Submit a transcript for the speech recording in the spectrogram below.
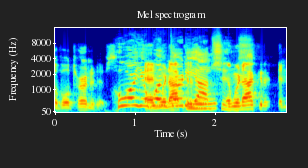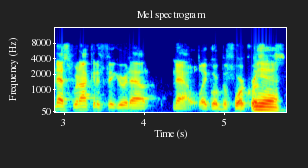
of alternatives. Who are your And we're 130 gonna- options? And we're not going to, and that's, we're not going to figure it out now, like or before Christmas.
